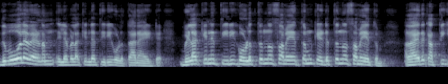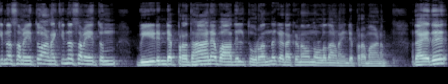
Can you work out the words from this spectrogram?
ഇതുപോലെ വേണം നിലവിളക്കിന്റെ തിരി കൊളുത്താനായിട്ട്. വിളക്കിന് തിരി കൊളുത്തുന്ന സമയത്തും കെടുത്തുന്ന സമയത്തും അതായത് കത്തിക്കുന്ന സമയത്തും അണയ്ക്കുന്ന സമയത്തും വീടിന്റെ പ്രധാന വാതിൽ തുറന്ന് കിടക്കണമെന്നുള്ളതാണ് അതിന്റെ പ്രമാണം. അതായത്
